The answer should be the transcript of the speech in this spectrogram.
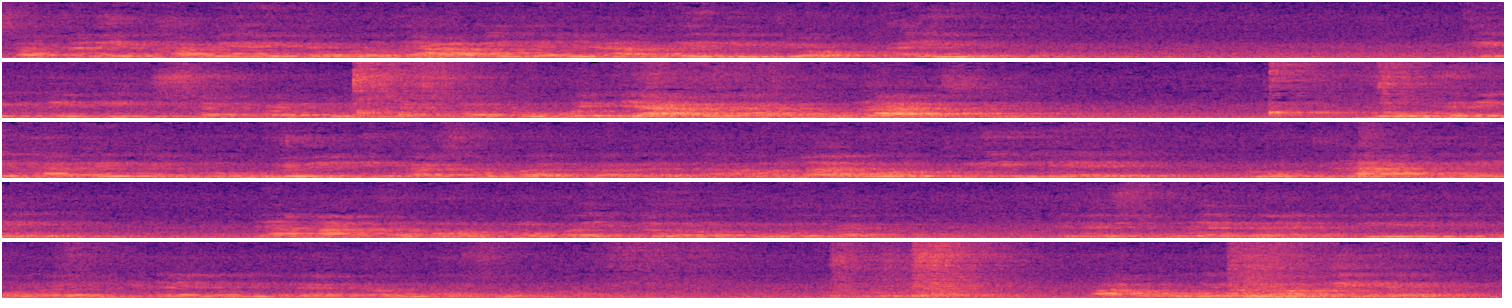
ચટણી ખાવી હોય તો મજા આવી જાય એના ભેરી જો ખાઈએ ઠીક ને ઠીક શકતું મજા આવે, આ મુરા છે. ડુંગળી ખાવી તો ડુંગળીની કસોબર કરે. આમાં રોટલી હે રોટલા હે ત્યાં માથે રોટલો બચ્યો રોટલો થાય. એટલે સુરે થાય એની વિદાય હોય ત્યાં કામ ઓછો ખાય. ખાવું હોય તો જાય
